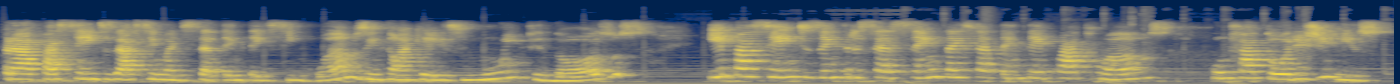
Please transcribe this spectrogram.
para pacientes acima de 75 anos, então aqueles muito idosos, e pacientes entre 60 e 74 anos com fatores de risco.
